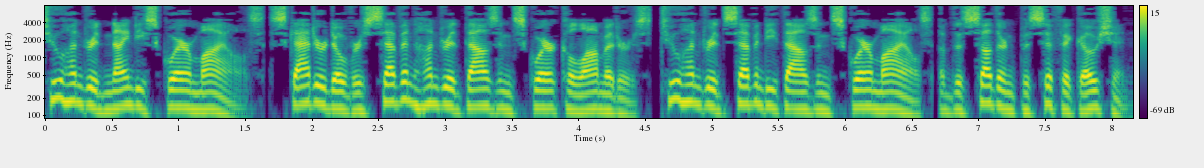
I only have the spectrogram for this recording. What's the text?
290 square miles, scattered over 700,000 square kilometers, 270,000 square miles of the southern Pacific Ocean.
